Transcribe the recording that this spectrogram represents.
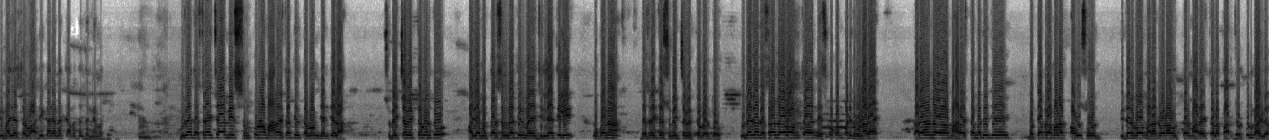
मी माझ्या सर्व अधिकाऱ्यांना त्याबद्दल धन्यवाद देतो. उद्या दसऱ्याच्या मी संपूर्ण महाराष्ट्रातील तमाम जनतेला शुभेच्छा व्यक्त करतो. माझ्या मतदारसंघातील माझ्या जिल्ह्यातीलही लोकांना दसऱ्याच्या शुभेच्छा व्यक्त करतो. उद्याचा दसरा मेळावा आमचा नेस्को कंपनीत होणार आहे. कारण महाराष्ट्रामध्ये जे मोठ्या प्रमाणात पाऊस होऊन विदर्भ मराठवाडा उत्तर महाराष्ट्राला फार झोडपून काढलं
